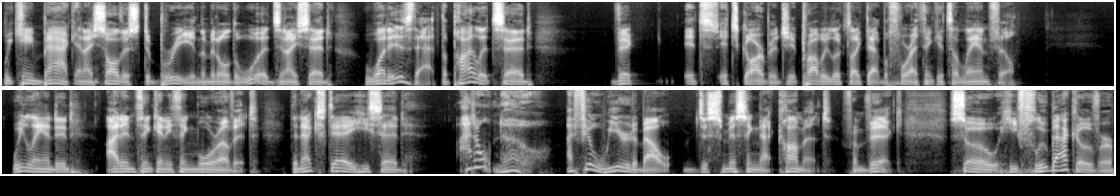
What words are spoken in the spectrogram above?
We came back and I saw this debris in the middle of the woods and I said, "What is that?" The pilot said, "Vic, it's it's garbage. It probably looked like that before. I think it's a landfill." We landed. I didn't think anything more of it. The next day, he said, I don't know. I feel weird about dismissing that comment from Vic. So he flew back over,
